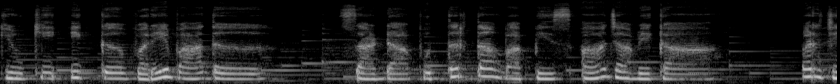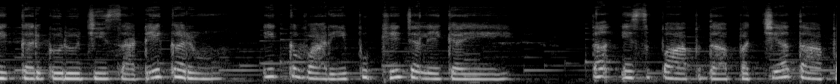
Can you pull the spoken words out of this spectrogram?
ਕਿਉਂਕਿ ਇੱਕ ਵਰੇ ਬਾਅਦ ਸਾਡਾ ਪੁੱਤਰ ਤਾਂ ਵਾਪਿਸ ਆ ਜਾਵੇਗਾ। ਪਰ ਜੇਕਰ ਗੁਰੂ ਜੀ ਸਾਡੇ ਘਰੋਂ ਇੱਕ ਵਾਰੀ ਭੁੱਖੇ ਚਲੇ ਗਏ, ਤਾਂ ਇਸ ਪਾਪ ਦਾ ਪੱਚਿਆ ਤਾਪ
